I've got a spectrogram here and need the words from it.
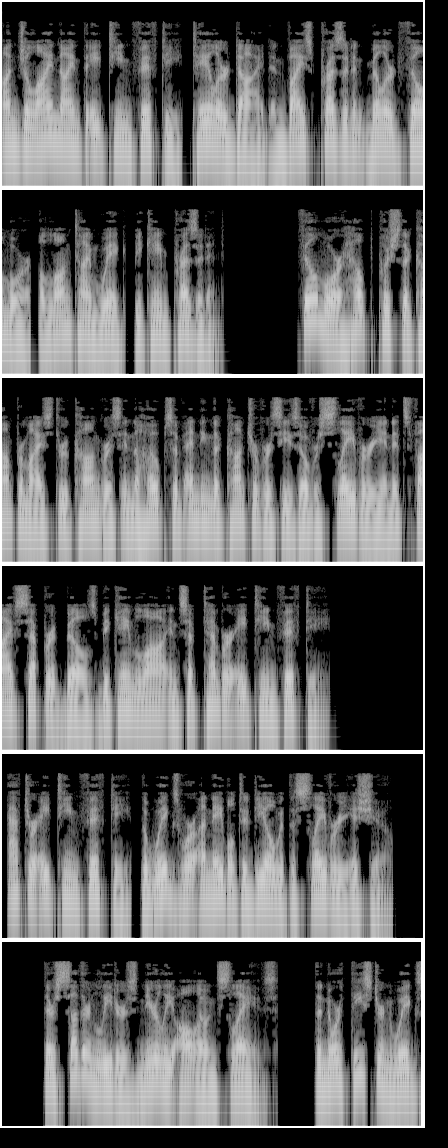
On July 9, 1850, Taylor died and Vice President Millard Fillmore, a longtime Whig, became president. Fillmore helped push the compromise through Congress in the hopes of ending the controversies over slavery and its five separate bills became law in September 1850. After 1850, the Whigs were unable to deal with the slavery issue. Their Southern leaders nearly all owned slaves. The Northeastern Whigs,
